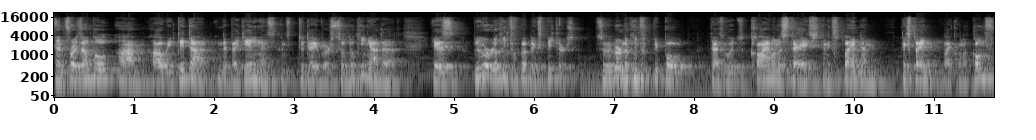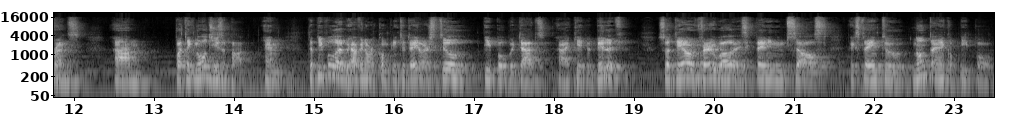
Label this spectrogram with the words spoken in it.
and for example, um, how we did that in the beginning, and today we're still looking at that, is we were looking for public speakers. So we were looking for people that would climb on a stage and explain them, explain like on a conference, um, what technology is about. And the people that we have in our company today are still people with that uh, capability. So they are very well at explaining themselves, explaining to non-technical people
